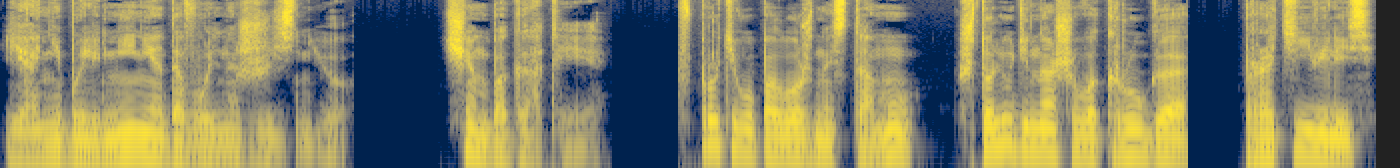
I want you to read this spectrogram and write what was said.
и они были менее довольны жизнью чем богатые. В противоположность тому, что люди нашего круга противились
